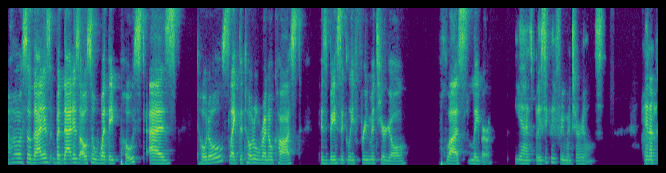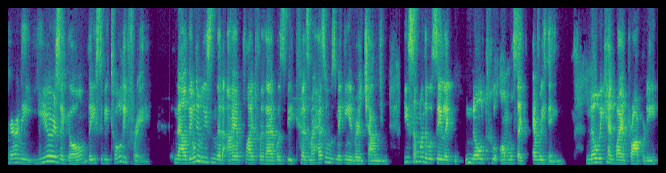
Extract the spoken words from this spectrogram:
Oh, so that is but that is also what they post as totals, like the total rental cost is basically free material plus labor. Yeah, it's basically free materials. And apparently, years ago, they used to be totally free. Now, the only reason that I applied for that was because my husband was making it very challenging. He's someone that will say, like, no to almost like everything. No, we can't buy a property.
